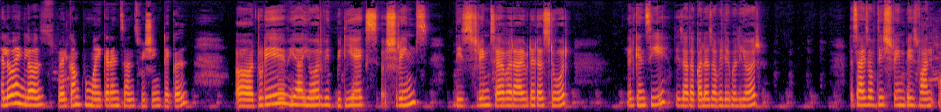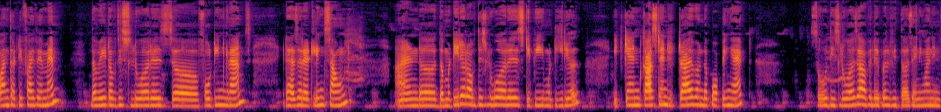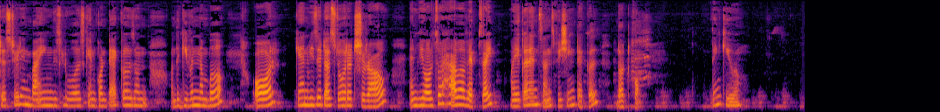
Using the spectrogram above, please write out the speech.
Hello anglers, welcome to Mayekar and Son's Fishing Tackle. Uh, today we are here with BTX shrimps. These shrimps have arrived at a store. You can see these are the colors available here. The size of this shrimp is 1 135 mm. The weight of this lure is uh, 14 grams. It has a rattling sound and uh, the material of this lure is TPE material it can cast and retrieve under popping act so these lures are available with us anyone interested in buying these lures can contact us on on the given number or can visit our store at Shirao and we also have a website Mayekar and Sons Fishing Tackle.com. Thank you.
